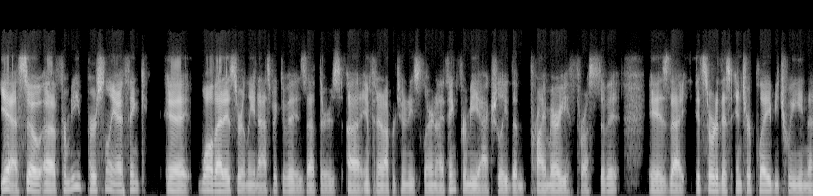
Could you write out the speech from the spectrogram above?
Yeah. So uh, for me personally, I think it, while that is certainly an aspect of it, is that there's uh, infinite opportunities to learn. I think for me, actually, the primary thrust of it is that it's sort of this interplay between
